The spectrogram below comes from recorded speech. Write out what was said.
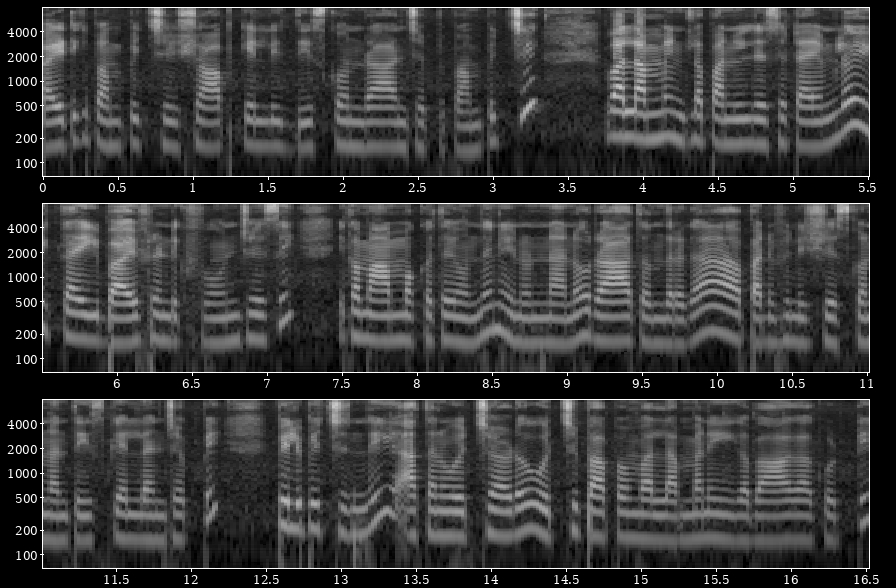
బయటికి పంపించి షాప్కి వెళ్ళి తీసుకొని రా అని చెప్పి పంపించి వాళ్ళ అమ్మ ఇంట్లో పనులు చేసే టైంలో ఇక ఈ బాయ్ ఫ్రెండ్కి ఫోన్ చేసి ఇక మా అమ్మ ఒక్కతే ఉంది నేనున్నాను రా తొందరగా పని ఫినిష్ చేసుకొని నన్ను తీసుకెళ్ళని చెప్పి పిలిపించింది. అతను వచ్చాడు వచ్చి పాపం వాళ్ళ అమ్మని ఇక బాగా కొట్టి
